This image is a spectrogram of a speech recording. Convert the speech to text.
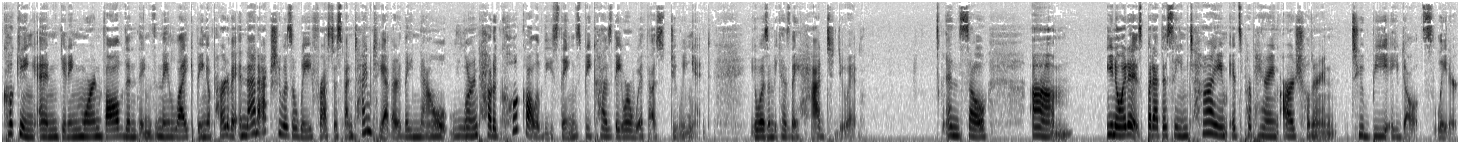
cooking and getting more involved in things and they like being a part of it. And that actually was a way for us to spend time together. They now learned how to cook all of these things because they were with us doing it. It wasn't because they had to do it. And so, um, you know, it is. But at the same time, it's preparing our children to be adults later.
